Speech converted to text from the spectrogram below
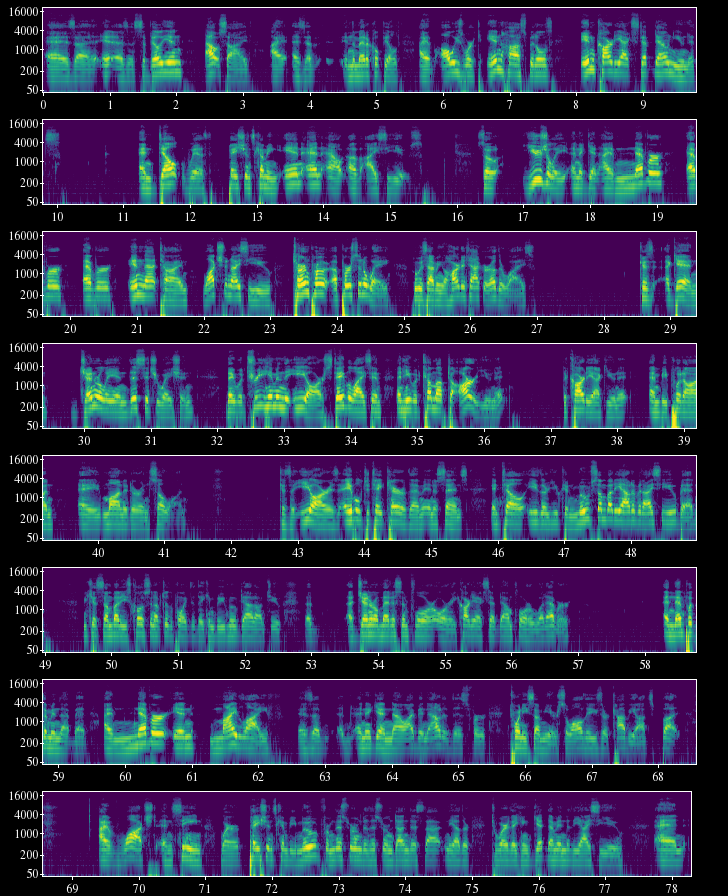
as a as a civilian outside, I as a in the medical field, I have always worked in hospitals in cardiac step down units and dealt with patients coming in and out of ICUs. So usually, and again, I have never, ever, ever in that time watched an ICU turn pro- a person away who was having a heart attack or otherwise. Because again, generally in this situation, they would treat him in the ER, stabilize him, and he would come up to our unit, the cardiac unit, and be put on a monitor and so on. Because the ER is able to take care of them in a sense until either you can move somebody out of an ICU bed because somebody's close enough to the point that they can be moved out onto a, a general medicine floor or a cardiac step down floor or whatever, and then put them in that bed. I have never in my life as a and again now I've been out of this for 20 some years so all these are caveats but I have watched and seen where patients can be moved from this room to this room, done this, that, and the other, to where they can get them into the ICU. And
